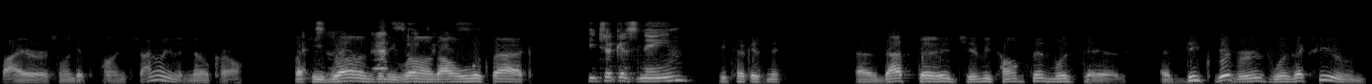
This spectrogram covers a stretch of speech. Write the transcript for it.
fire or someone gets punched. I don't even know, Carl. But And he so runs and he that's- he runs. I'll his- look back. He took his name. He took his name. Uh, that day, Jimmy Thompson was dead. And Deke Rivers was exhumed.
